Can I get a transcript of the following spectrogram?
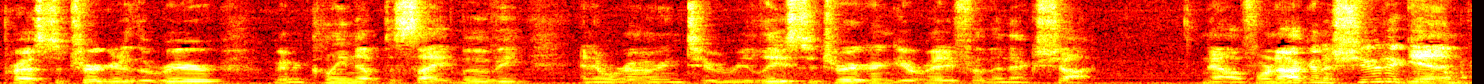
press the trigger to the rear, we're going to clean up the sight movie, and then we're going to release the trigger and get ready for the next shot. Now, if we're not going to shoot again,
